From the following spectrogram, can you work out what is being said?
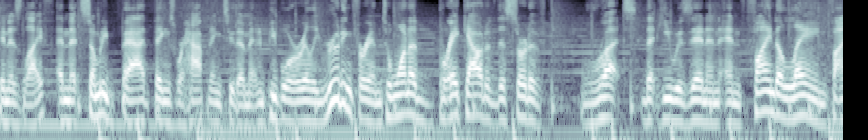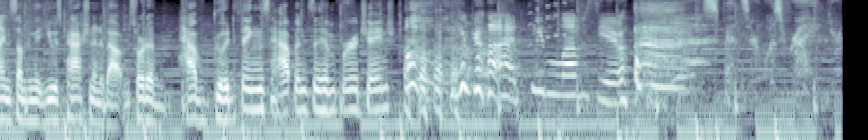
in his life, and that so many bad things were happening to them, and people were really rooting for him to want to break out of this sort of rut that he was in and, and find a lane, find something that he was passionate about, and sort of have good things happen to him for a change. Oh my god, he loves you. Spencer was right. You're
